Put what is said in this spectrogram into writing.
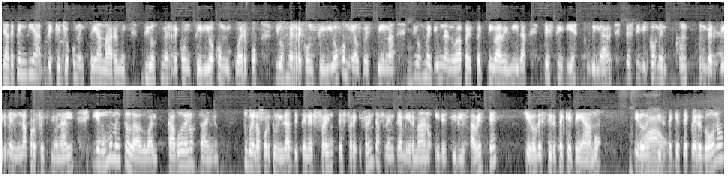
ya dependía de que yo comencé a amarme. Dios me reconcilió con mi cuerpo, Dios me reconcilió con mi autoestima, Dios me dio una nueva perspectiva de vida. Decidí estudiar, decidí convertirme en una profesional y en un momento dado, al cabo de los años, tuve la oportunidad de tener frente, fre- frente a frente a mi hermano y decirle, ¿sabes qué? Quiero decirte que te amo, quiero Wow. decirte que te perdono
